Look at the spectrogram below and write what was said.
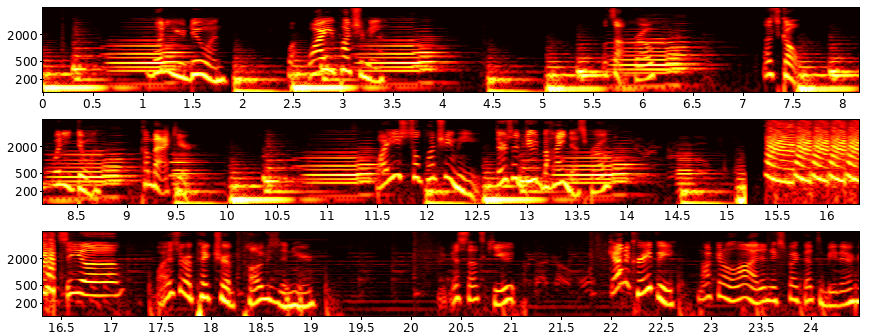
What are you doing? Wh why are you punching me? What's up, bro? Let's go. What are you doing? Come back here. Why are you still punching me? There's a dude behind us, bro. See ya! Why is there a picture of pugs in here? I guess that's cute. Kinda creepy. Not gonna lie, I didn't expect that to be there.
